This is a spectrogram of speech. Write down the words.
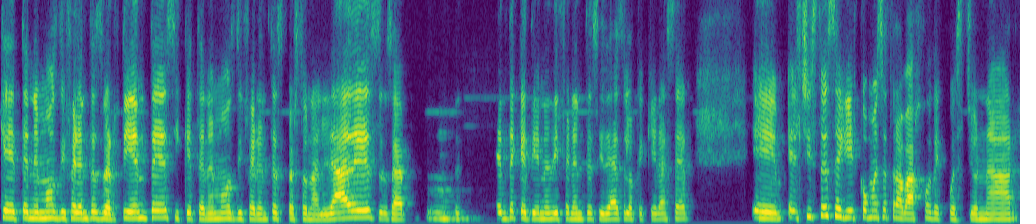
que tenemos diferentes vertientes y que tenemos diferentes personalidades, o sea, gente que tiene diferentes ideas de lo que quiere hacer. Em, el chiste es seguir como ese trabajo de cuestionar,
